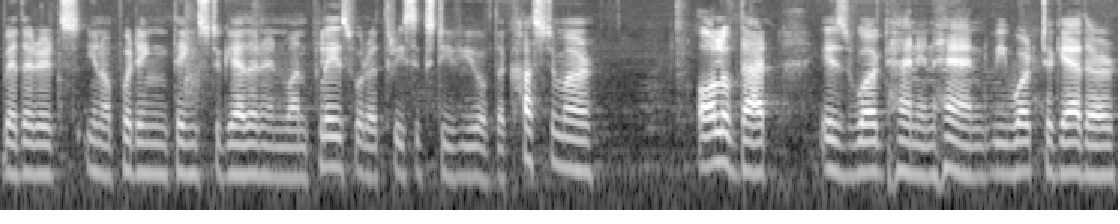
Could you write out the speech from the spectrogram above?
whether it's you know putting things together in one place for a 360 view of the customer, all of that is worked hand in hand. We work together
